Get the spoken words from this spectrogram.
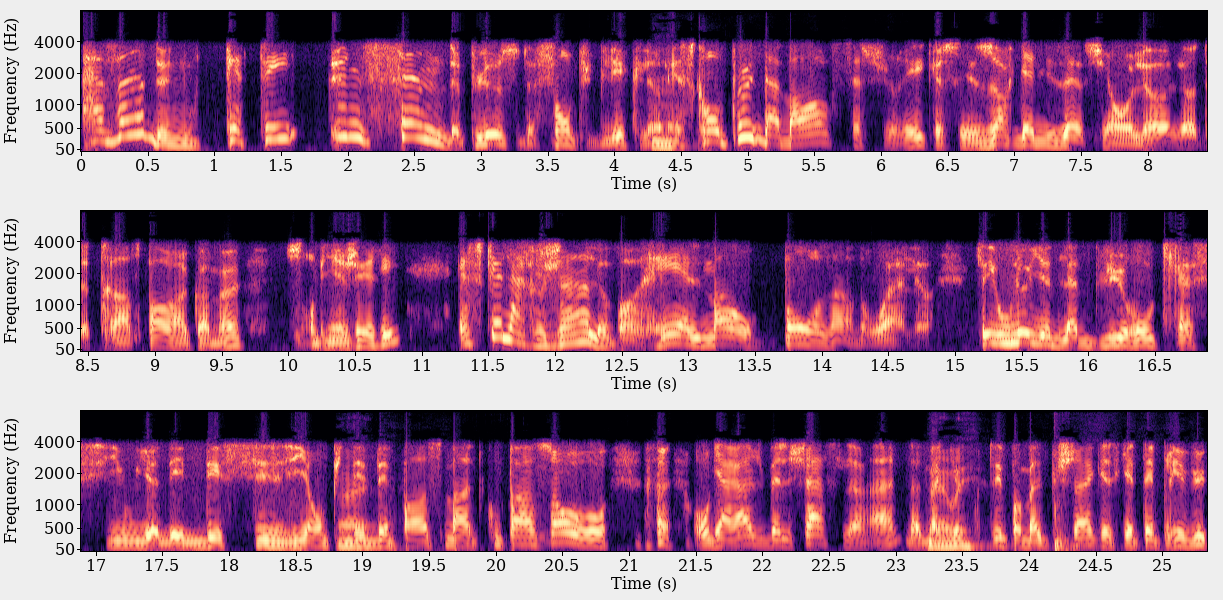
Avant de nous têter une scène de plus de fonds publics, là, est-ce qu'on peut d'abord s'assurer que ces organisations-là, là, de transport en commun, sont bien gérées? Est-ce que l'argent là, va réellement bons endroits? Là? Tu sais, où là, il y a de la bureaucratie, où il y a des décisions, puis Ouais. des dépassements de coûts. Pensons au, au garage Bellechasse, là, hein? Notre Ben oui. a coûté pas mal plus cher que ce qui était prévu.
